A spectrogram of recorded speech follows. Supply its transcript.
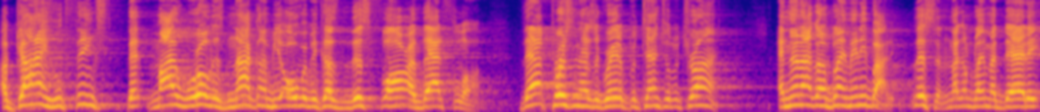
A guy who thinks that my world is not going to be over because of this flaw or that flaw. That person has a greater potential to try. And they're not going to blame anybody. Listen, I'm not going to blame my daddy.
